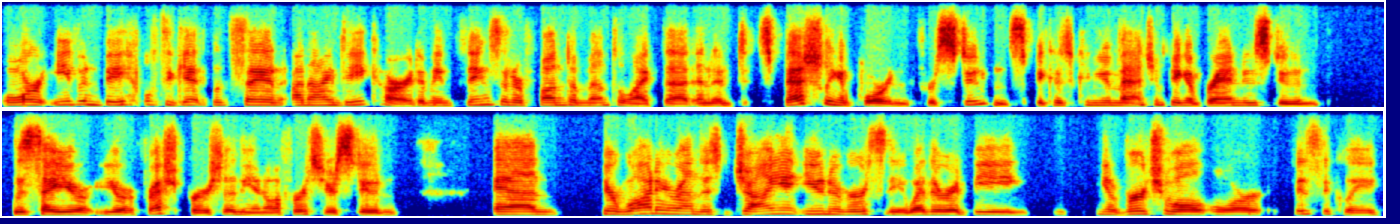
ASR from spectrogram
or even be able to get, let's say, an, an, ID card. I mean, things that are fundamental like that, and especially important for students because can you imagine being a brand new student? Let's say you're you're a fresh person, you know, a first year student, and you're wandering around this giant university, whether it be you know virtual or physically.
